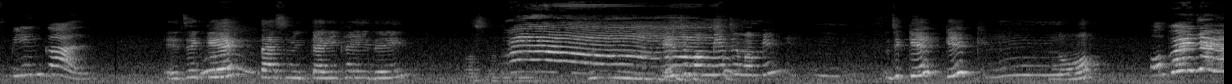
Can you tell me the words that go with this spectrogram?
স্প্রিঙ্কল এই যে কেক তাসমিক কাকে খাইয়ে দেই এই যে মাম্মি এই যে মাম্মি যে কেক কেক নো ওপরে যাবে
